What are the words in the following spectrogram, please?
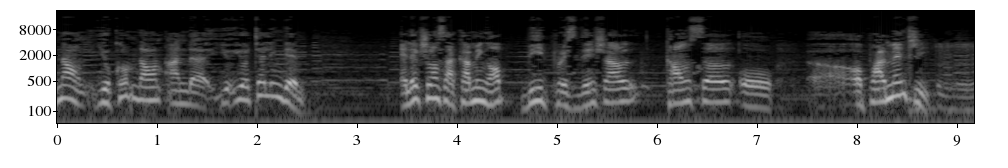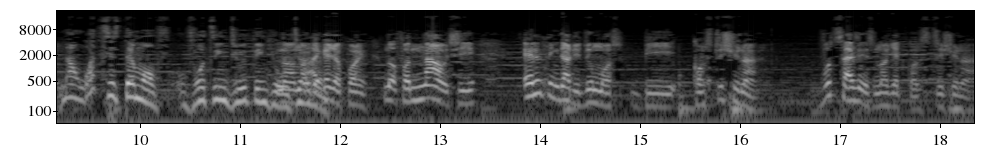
Now, you come down and uh, you, you're telling them elections are coming up, be it presidential, council, or uh, or parliamentary. Now, what system of voting do you think you will Mm-hmm. No, no, I get your point. No, for now, see, anything that you do must be constitutional. Vote sizing is not yet constitutional.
